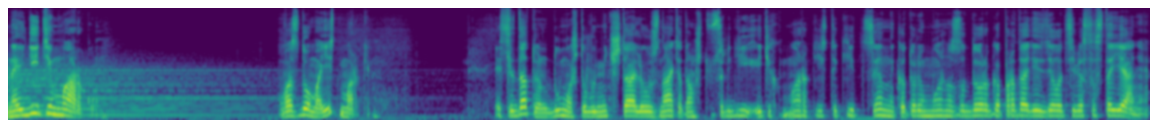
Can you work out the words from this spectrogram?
Найдите марку. У вас дома есть марки? Если да, то думаю, что вы мечтали узнать о том, что среди этих марок есть такие цены, которые можно задорого продать и сделать себе состояние.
